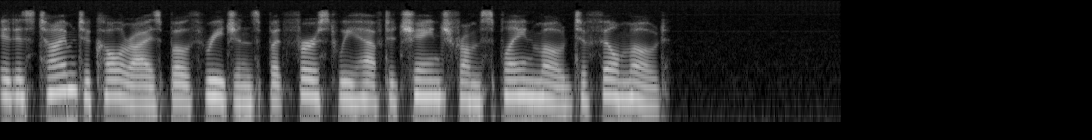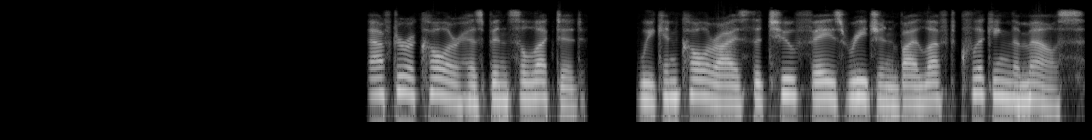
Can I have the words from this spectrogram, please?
It is time to colorize both regions but first we have to change from spline mode to fill mode. After a color has been selected, we can colorize the two-phase region by left-clicking the mouse.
